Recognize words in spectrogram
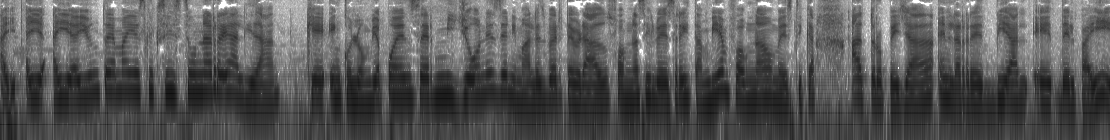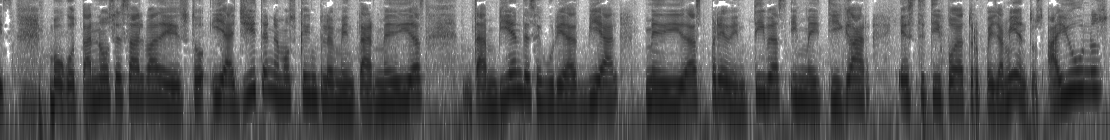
Ahí, ahí- ahí hay un tema y es que existe una realidad que en Colombia pueden ser millones de animales vertebrados, fauna silvestre y también fauna doméstica atropellada en la red vial eh, del país. Bogotá no se salva de esto y allí tenemos que implementar medidas también de seguridad vial, medidas preventivas y mitigar este tipo de atropellamientos. Hay unos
